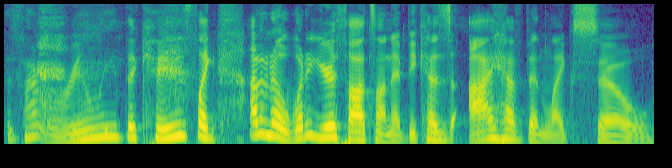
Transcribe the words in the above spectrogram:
is that really the case? Like, I don't know. What are your thoughts on it? Because I have been like so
